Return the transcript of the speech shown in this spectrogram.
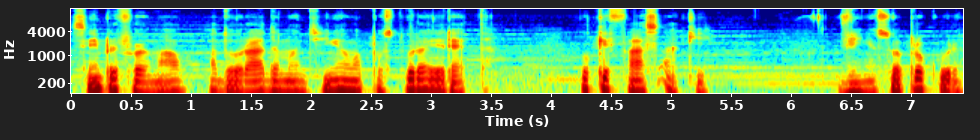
Sempre formal, a dourada mantinha uma postura ereta. O que faz aqui? Vim à sua procura.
